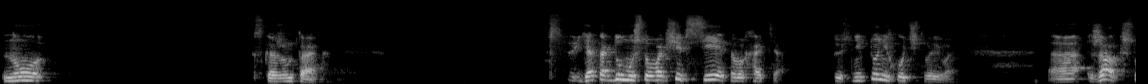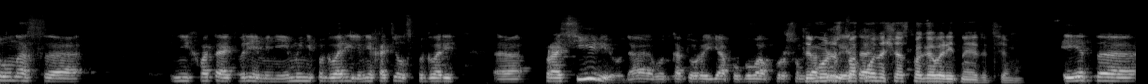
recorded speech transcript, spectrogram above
ну, скажем так, я так думаю, что вообще все этого хотят. То есть никто не хочет воевать. А, жалко, что у нас э, не хватает времени, и мы не поговорили. Мне хотелось поговорить э, про Сирию, да, вот, которой я побывал в прошлом Ты году. Ты можешь это, спокойно сейчас поговорить на эту тему. И это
